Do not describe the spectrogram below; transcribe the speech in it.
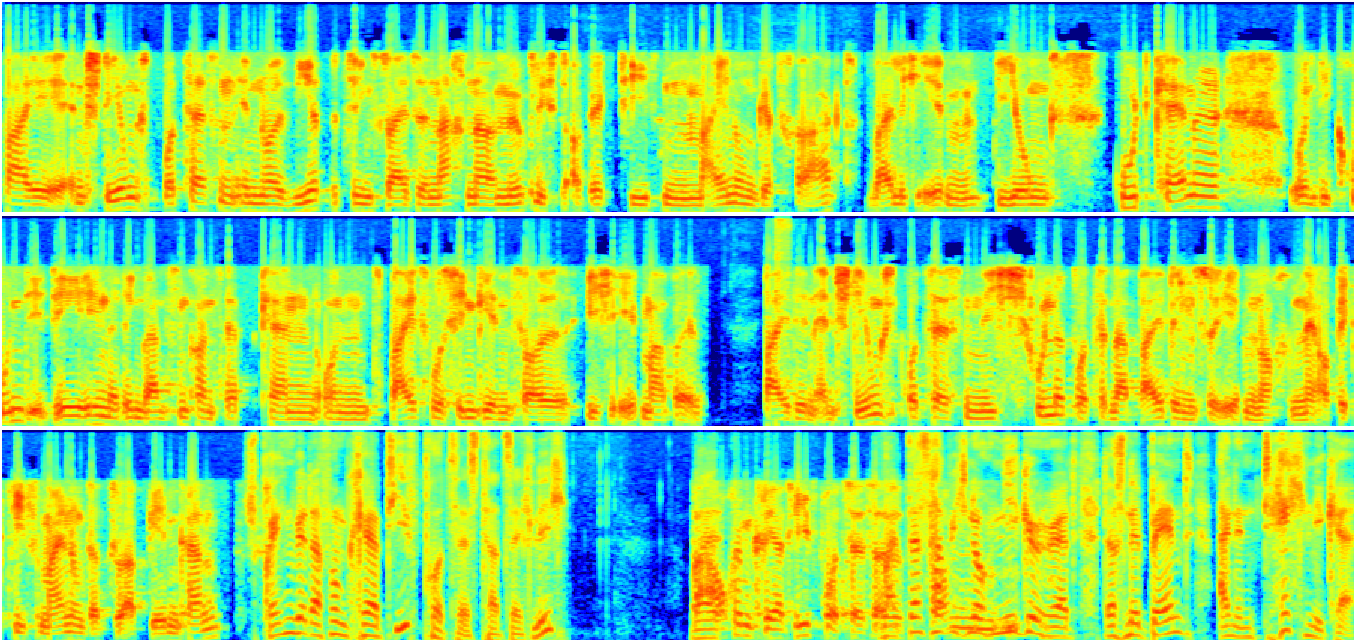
bei Entstehungsprozessen involviert, beziehungsweise nach einer möglichst objektiven Meinung gefragt, weil ich eben die Jungs gut kenne und die Grundidee hinter dem ganzen Konzept kenne und weiß, wo es hingehen soll. Ich eben aber bei den Entstehungsprozessen nicht 100% dabei bin, so eben noch eine objektive Meinung dazu abgeben kann. Sprechen wir da vom Kreativprozess tatsächlich? Weil, auch im Kreativprozess. weil also das habe ich noch nie gehört, dass eine Band einen Techniker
